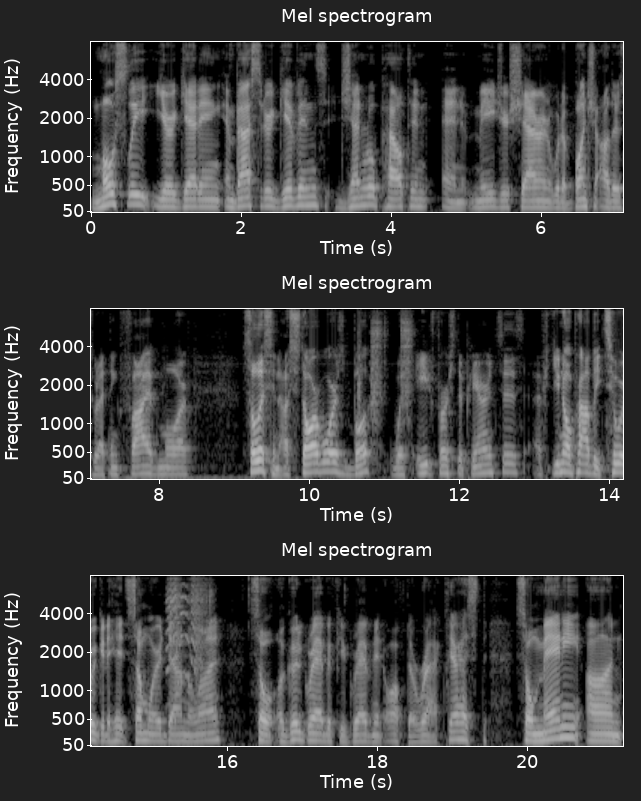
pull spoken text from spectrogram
mostly you're getting Ambassador Givens, General Palton, and Major Sharon with a bunch of others, with I think five more. So listen, a Star Wars book with eight first appearances. You know, probably two are gonna hit somewhere down the line. So a good grab if you're grabbing it off the rack. There has so Manny on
